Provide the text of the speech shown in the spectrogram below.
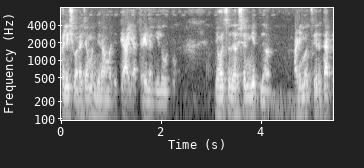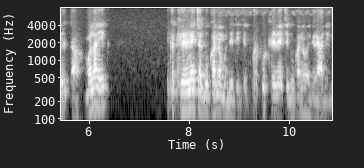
कलेश्वराच्या मंदिरामध्ये त्या यात्रेला गेलो होतो. देवाचं दर्शन घेतलं आणि मग फिरता फिरता मला एक एका खेळण्याच्या दुकानामध्ये तिथे भरपूर खेळण्याची दुकानं वगैरे आलेली.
